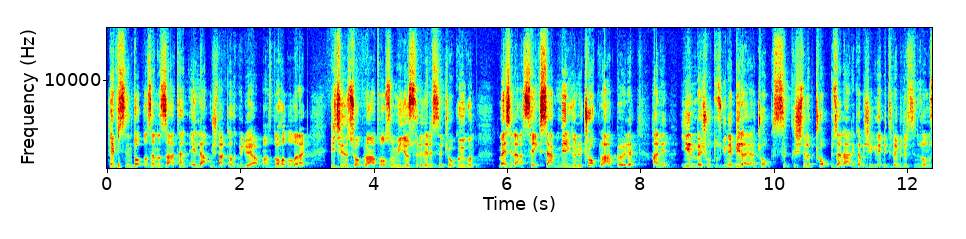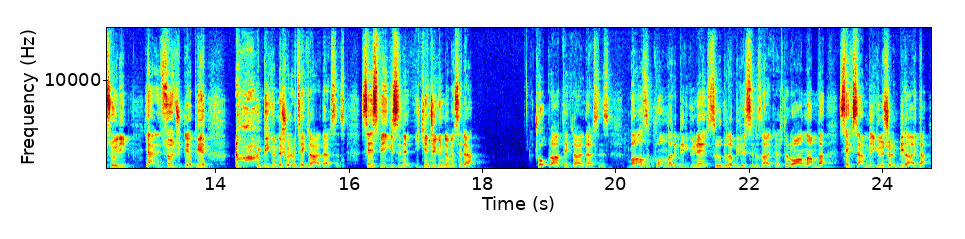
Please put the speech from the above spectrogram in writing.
Hepsini toplasanız zaten 50-60 dakikalık video yapmaz. Doğal olarak içiniz çok rahat olsun. Video süreleri size çok uygun. Mesela 81 günü çok rahat böyle hani 25-30 güne bir aya çok sıkıştırıp çok güzel harika bir şekilde bitirebilirsiniz. Onu söyleyeyim. Yani sözcükle yapıyı bir günde şöyle bir tekrar edersiniz. Ses bilgisini ikinci günde mesela çok rahat tekrar edersiniz. Bazı konuları bir güne sığdırabilirsiniz arkadaşlar. O anlamda 81 günü şöyle bir ayda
